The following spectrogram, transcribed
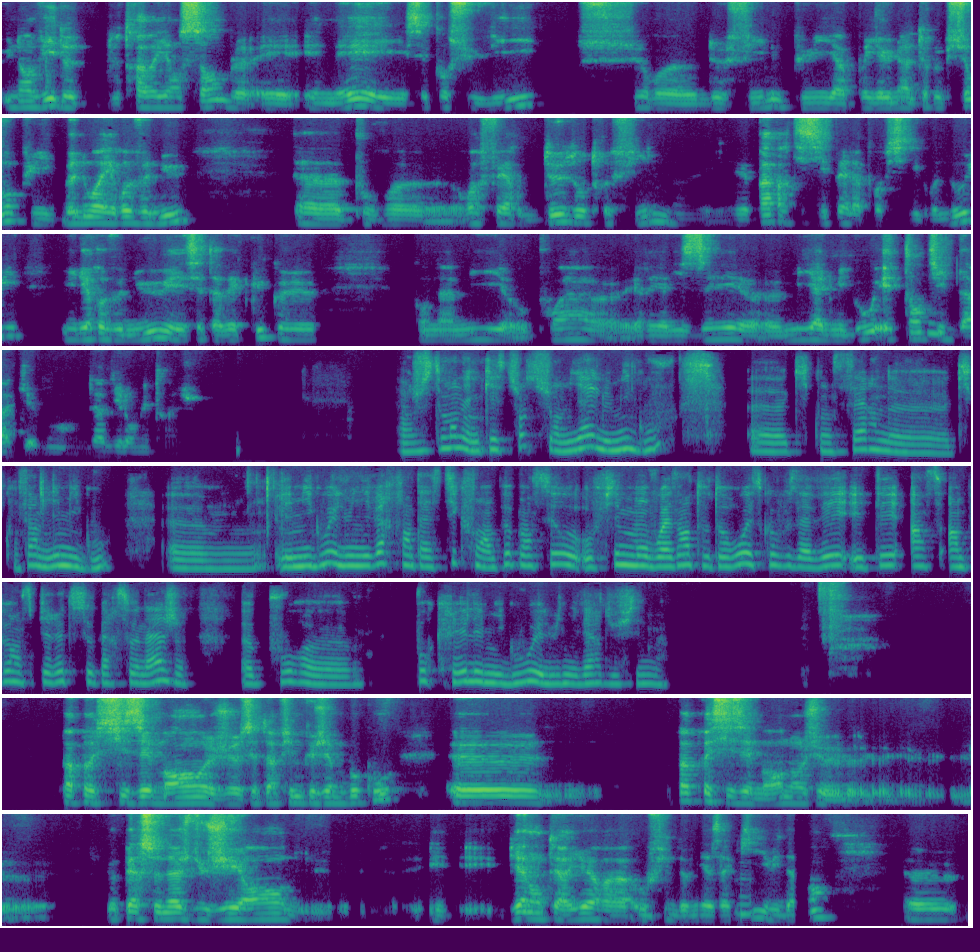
une envie de, travailler ensemble est, née et s'est poursuivie sur deux films. Puis après, il y a eu une interruption. Puis Benoît est revenu pour refaire deux autres films. Il n'a pas participé à la prophétie des grenouilles. Il est revenu et c'est avec lui que qu'on a mis au point euh, et réalisé euh, Mia El Migou et Tantilda, qui est mon dernier long métrage. Alors justement, on a une question sur Mia et le Migou. Euh, qui, concerne, qui concerne les Migou. les Migou et l'univers fantastique font un peu penser au, film Mon voisin Totoro. Est-ce que vous avez été un, peu inspiré de ce personnage pour, pour créer les Migou et l'univers du film? Pas précisément. C'est un film que j'aime beaucoup. Euh, pas précisément, non. Le, personnage du géant bien antérieur au film de Miyazaki, mm. évidemment. Euh,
